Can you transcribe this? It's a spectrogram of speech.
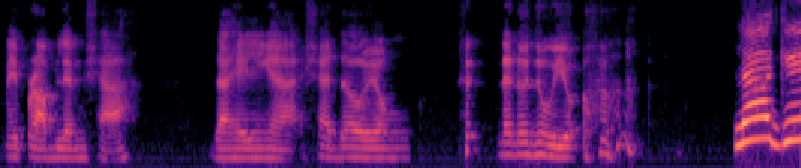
may problem siya. Dahil nga, siya daw yung nanunuyo. Lagi,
